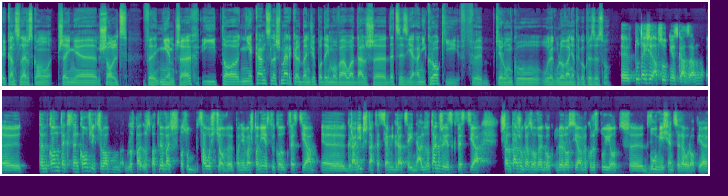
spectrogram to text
y, kanclerską przejmie Scholz w Niemczech i to nie kanclerz Merkel będzie podejmowała dalsze decyzje ani kroki w kierunku uregulowania tego kryzysu. E, Tutaj się absolutnie zgadzam. Ten kontekst, ten konflikt trzeba rozpa- rozpatrywać w sposób całościowy, ponieważ to nie jest tylko kwestia e, graniczna, kwestia migracyjna, ale to także jest kwestia szantażu gazowego, który Rosja wykorzystuje od e, dwóch miesięcy w Europie.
